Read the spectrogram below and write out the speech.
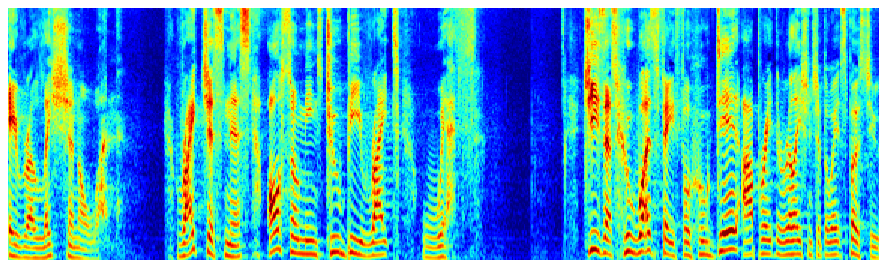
a relational one. Righteousness also means to be right with. Jesus, who was faithful, who did operate the relationship the way it's supposed to,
